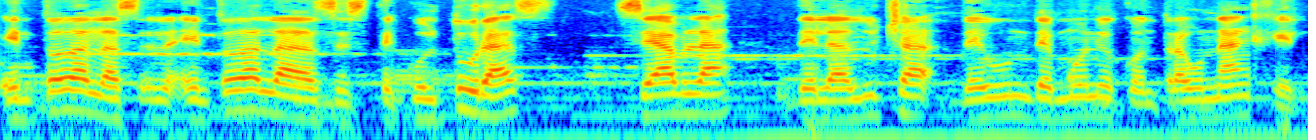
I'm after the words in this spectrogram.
en todas las, en todas las este, culturas se habla de la lucha de un demonio contra un ángel,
